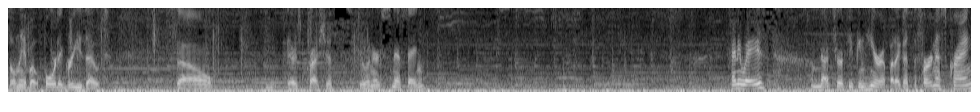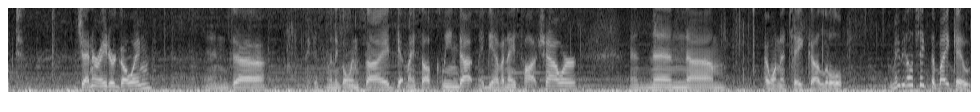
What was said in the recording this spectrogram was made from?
It's only about four degrees out. So there's Precious doing her sniffing. Anyways, I'm not sure if you can hear it, but I got the furnace cranked, generator going, and uh, I guess I'm gonna go inside, get myself cleaned up, maybe have a nice hot shower, and then um, I wanna take a little, maybe I'll take the bike out.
